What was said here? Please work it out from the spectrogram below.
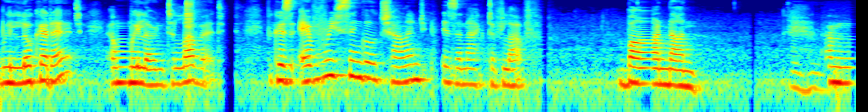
We look at it and we learn to love it. Because every single challenge is an act of love, bar none. Mm-hmm. Um,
